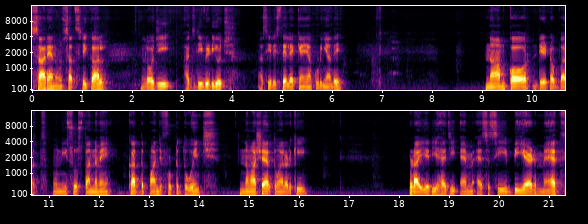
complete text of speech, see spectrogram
ਸਾਰਿਆਂ ਨੂੰ ਸਤਿ ਸ੍ਰੀ ਅਕਾਲ। ਲੋ ਜੀ, ਅੱਜ ਦੀ ਵੀਡੀਓ 'ਚ ਅਸੀਂ ਰਿਸ਼ਤੇ ਲੈ ਕੇ ਆਏ ਹਾਂ ਕੁੜੀਆਂ ਦੇ। ਨਾਮ ਕੌਰ ਡੇਟ ਆਫ ਬਰਥ 1997 ਕੱਦ 5 ਫੁੱਟ 2 ਇੰਚ, ਨਵਾਂ ਸ਼ਹਿਰ ਤੋਂ ਹੈ ਲੜਕੀ। ਪੜ੍ਹਾਈ ਇਹਦੀ ਹੈ ਜੀ M S C B Ed math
